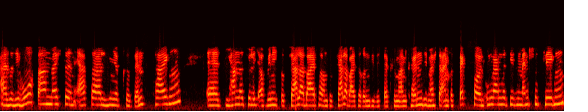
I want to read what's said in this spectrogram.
Also die Hochbahn möchte in erster Linie Präsenz zeigen. Äh, die haben natürlich auch wenig Sozialarbeiter und Sozialarbeiterinnen, die sich da kümmern können. Sie möchte einen respektvollen Umgang mit diesen Menschen pflegen.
